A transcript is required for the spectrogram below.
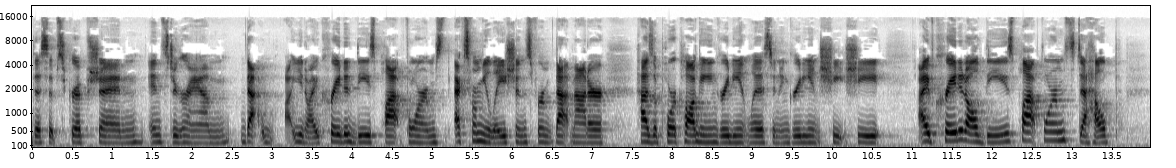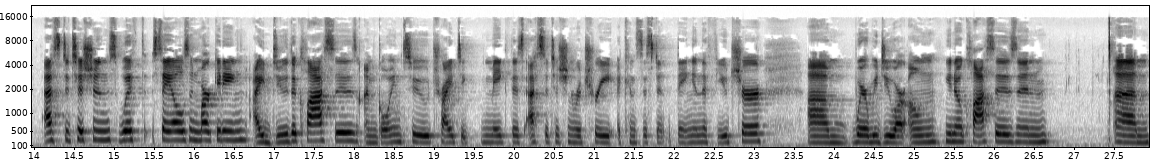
the subscription instagram that you know i created these platforms x formulations for that matter has a pore clogging ingredient list and ingredient sheet sheet. I've created all these platforms to help estheticians with sales and marketing. I do the classes. I'm going to try to make this esthetician retreat a consistent thing in the future um, where we do our own you know classes and um,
